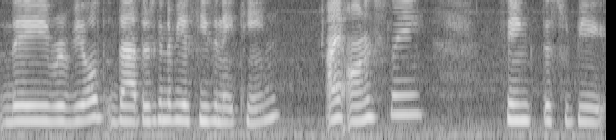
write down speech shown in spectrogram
they revealed that there's gonna be a season eighteen. I honestly think this would be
